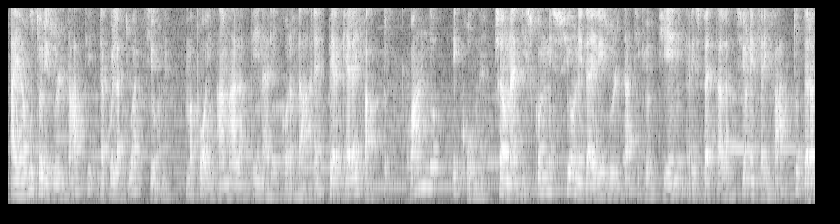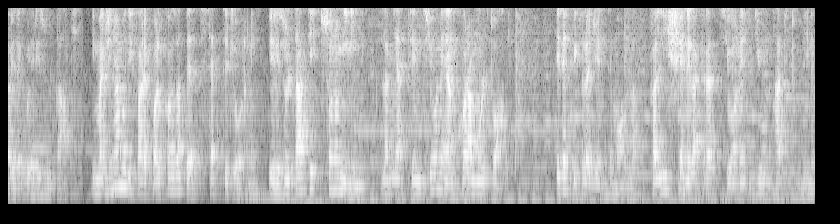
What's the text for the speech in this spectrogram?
Hai avuto risultati da quella tua azione, ma puoi a malapena ricordare perché l'hai fatto, quando e come. C'è una disconnessione dai risultati che ottieni rispetto all'azione che hai fatto per avere quei risultati. Immaginiamo di fare qualcosa per 7 giorni. I risultati sono minimi, la mia attenzione è ancora molto alta ed è qui che la gente molla. Fallisce nella creazione di un'abitudine.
